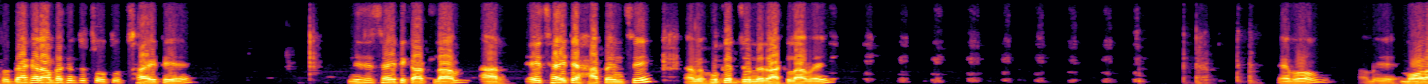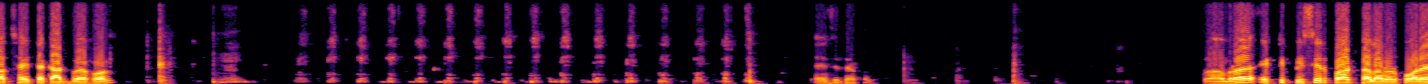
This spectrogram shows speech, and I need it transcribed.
তো দেখেন, আমরা কিন্তু চতুর্থ সাইডে, নিচের সাইডে কাটলাম, আর এই সাইডে হাফ ইঞ্চি আমি হুকের জন্য রাখলাম এই। এবং আমি মহড়ার সাইডটা কাটবো এখন। এই যে দেখুন। তো আমরা একটি পিসের পার্ট ফেলানোর পরে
